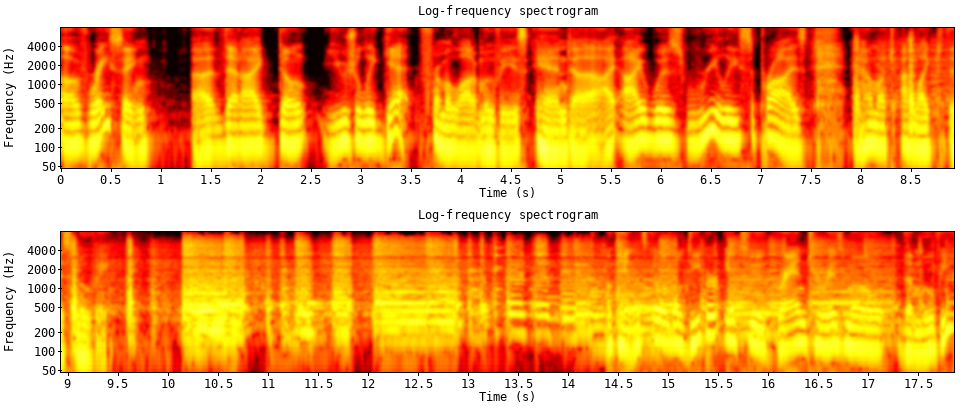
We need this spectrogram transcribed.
of racing uh, that I don't usually get from a lot of movies. And uh, I, I was really surprised at how much I liked this movie. Okay, let's go a little deeper into Gran Turismo, the movie.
